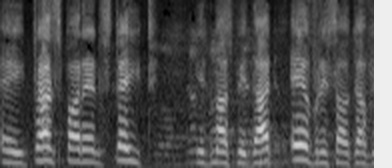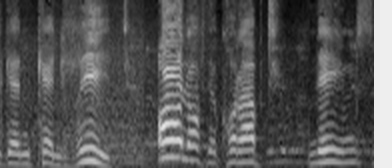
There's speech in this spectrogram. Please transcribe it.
a transparent state, it must be that every South African can read all of the corrupt names.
